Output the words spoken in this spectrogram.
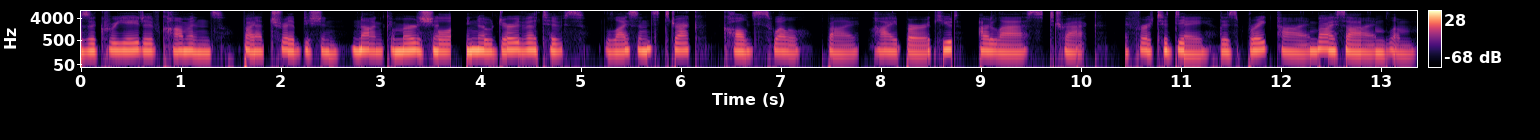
was a Creative Commons by attribution, non-commercial, no derivatives, licensed track called Swell by Hyperacute. Our last track for today is Break Time by Symblem.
